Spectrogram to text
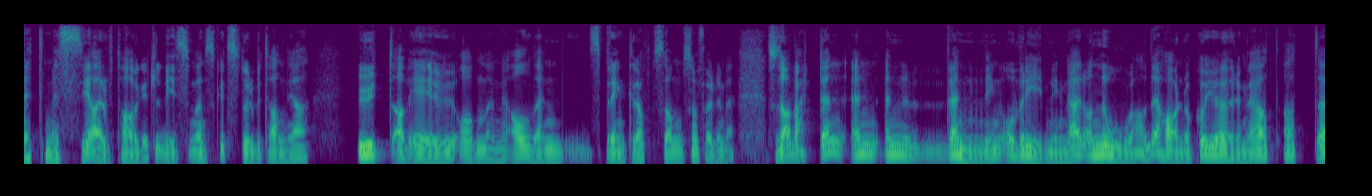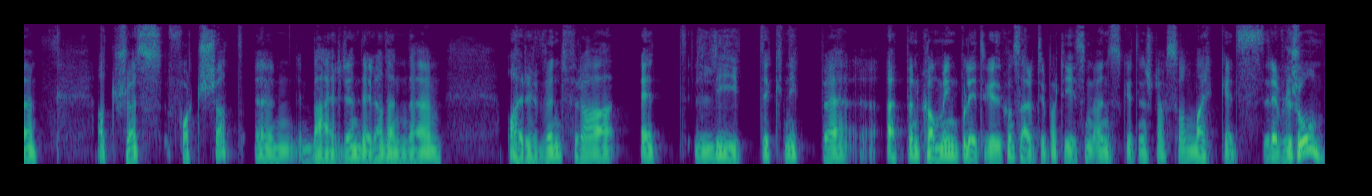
rettmessige arvtaker til de som ønsket Storbritannia ut av EU og med, med all den sprengkraft som, som, følger med. Så det har vært en, en, en, vending og vridning der, og noe av det har nok å gjøre med at, at, eh, at Truss fortsatt um, bærer en del av denne arven fra et lite knippe up and coming politikere i Det konservative partiet som ønsket en slags sånn markedsrevolusjon,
